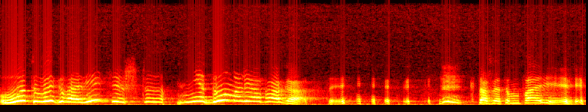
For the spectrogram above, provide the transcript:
Вот вы говорите, что не думали о богатстве. Кто же этому поверит?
